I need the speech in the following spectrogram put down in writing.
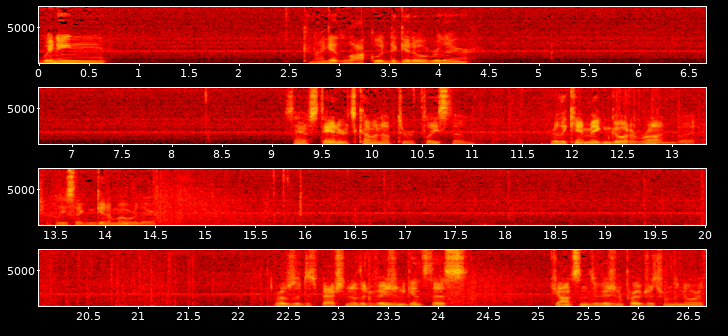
Winning. Can I get Lockwood to get over there? So I have Stannard's coming up to replace them. Really can't make him go at a run, but at least I can get him over there. Rosa dispatched another division against us. Johnson's division approaches from the north.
